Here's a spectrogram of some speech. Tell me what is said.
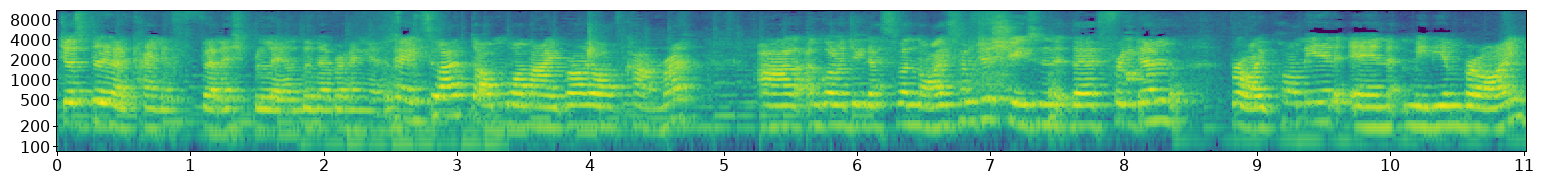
Just to like kind of finish blending everything in. Okay, so I've done one eyebrow off camera and I'm going to do this one now. So I'm just using the Freedom Brow Pomade in medium brown.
